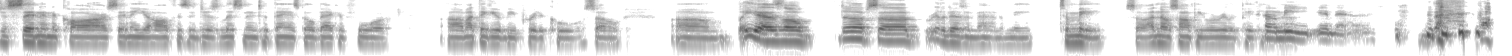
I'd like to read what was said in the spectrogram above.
Just sitting in the car, sitting in your office, and just listening to things go back and forth. Um, I think it would be pretty cool. So, um, but yeah, so dub sub really doesn't matter to me. To me, so I know some people are really picky. To me, it matters.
